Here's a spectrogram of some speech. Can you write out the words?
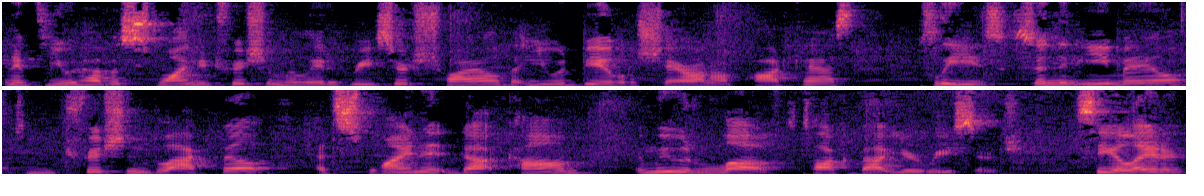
And if you have a swine nutrition related research trial that you would be able to share on our podcast, please send an email to nutritionblackbelt at swineit.com and we would love to talk about your research. See you later.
